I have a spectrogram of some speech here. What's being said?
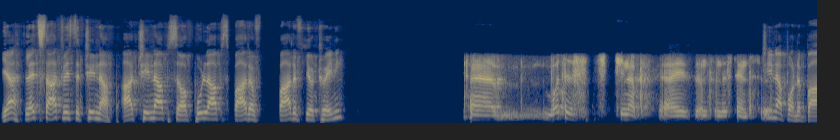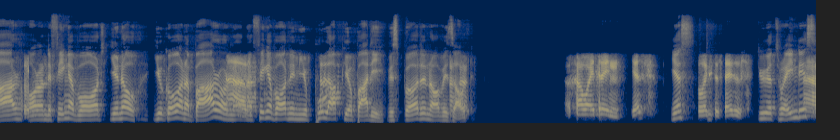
yeah, let's start with the chin up. Are chin ups or pull ups part of part of your training? Uh, what is chin up? I don't understand. Chin up on the bar or on the fingerboard. You know, you go on a bar or Ah. on a fingerboard and you pull up your body with burden or without. How I train? Yes, Yes. full exercises. Do you train this? Uh,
